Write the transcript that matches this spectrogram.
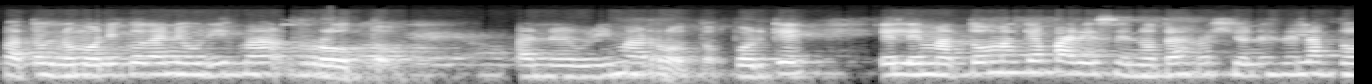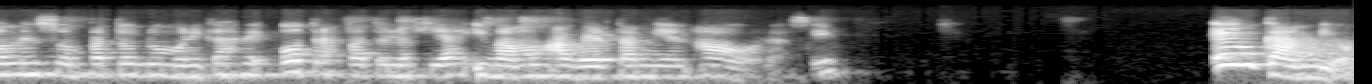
patognomónico de aneurisma roto, aneurisma roto, porque el hematoma que aparece en otras regiones del abdomen son patognomónicas de otras patologías y vamos a ver también ahora, ¿sí? En cambio,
